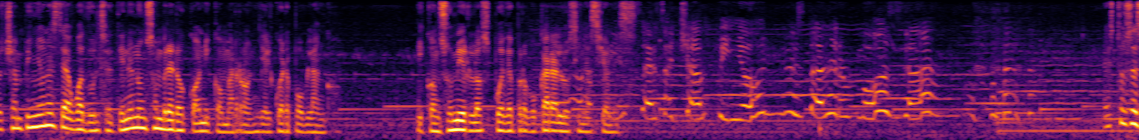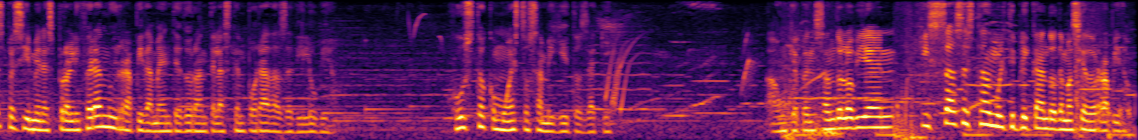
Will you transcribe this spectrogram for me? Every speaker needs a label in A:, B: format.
A: Los champiñones de agua dulce tienen un sombrero cónico marrón y el cuerpo blanco. Y consumirlos puede provocar alucinaciones.
B: Esa champiñón es tan hermosa.
A: Estos especímenes proliferan muy rápidamente durante las temporadas de diluvio. Justo como estos amiguitos de aquí. Aunque pensándolo bien, quizás se están multiplicando demasiado rápido.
